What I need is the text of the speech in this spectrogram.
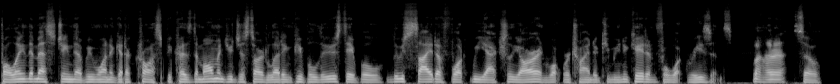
following the messaging that we want to get across because the moment you just start letting people lose they will lose sight of what we actually are and what we're trying to communicate and for what reasons. Uh-huh. so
